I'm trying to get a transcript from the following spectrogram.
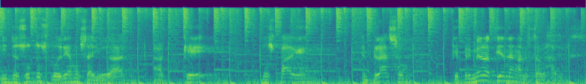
y nosotros podríamos ayudar a que nos paguen en plazo, que primero atiendan a los trabajadores.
